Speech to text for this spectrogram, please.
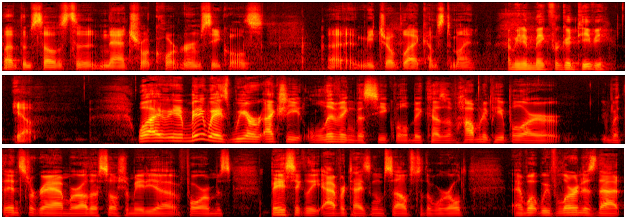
lent themselves to natural courtroom sequels. Uh, Meet Joe Black comes to mind. I mean, it'd make for good TV. Yeah. Well, I mean, in many ways, we are actually living the sequel because of how many people are with Instagram or other social media forums basically advertising themselves to the world. And what we've learned is that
